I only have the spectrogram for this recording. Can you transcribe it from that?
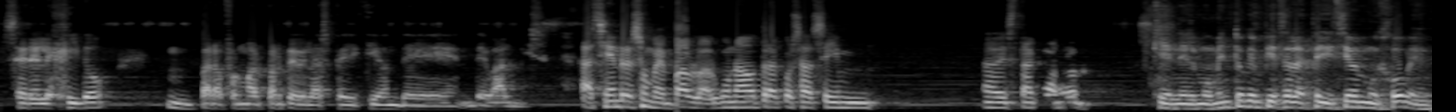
ser elegido mm, para formar parte de la expedición de, de Balmis. Así en resumen, Pablo, ¿alguna otra cosa así a destacar? Que en el momento que empieza la expedición es muy joven,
